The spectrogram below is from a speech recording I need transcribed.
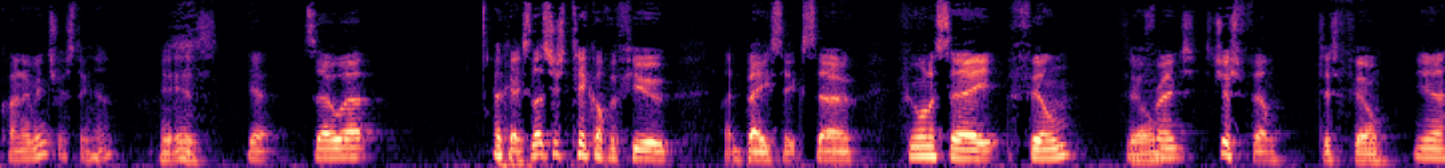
Kind of interesting, huh? It is. Yeah. So, uh, okay, so let's just tick off a few like basics. So, if you want to say film, in French, it's just film. Just film Yeah.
